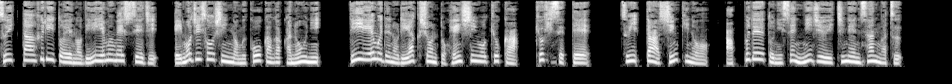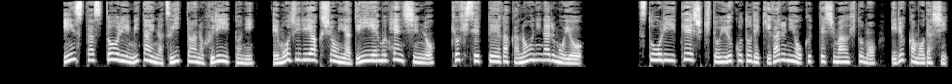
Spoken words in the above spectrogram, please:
ツイッターフリートへの DM メッセージ、絵文字送信の無効化が可能に、DM でのリアクションと返信を許可、拒否設定。ツイッター新機能、アップデート2021年3月。インスタストーリーみたいなツイッターのフリートに、絵文字リアクションや DM 返信の拒否設定が可能になる模様。ストーリー形式ということで気軽に送ってしまう人もいるかもだし、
